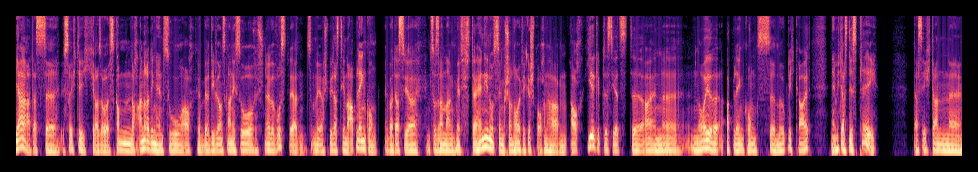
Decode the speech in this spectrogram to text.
Ja, das äh, ist richtig. Also es kommen noch andere Dinge hinzu, auch über die wir uns gar nicht so schnell bewusst werden. Zum Beispiel das Thema Ablenkung, über das wir im Zusammenhang mit der Handynutzung schon häufig gesprochen haben. Auch hier gibt es jetzt äh, eine neue Ablenkungsmöglichkeit, nämlich das Display das ich dann äh,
